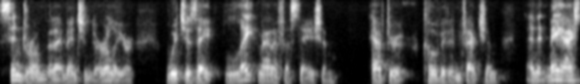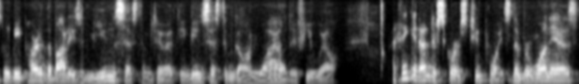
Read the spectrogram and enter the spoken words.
syndrome that I mentioned earlier, which is a late manifestation after COVID infection and it may actually be part of the body's immune system to it, the immune system gone wild, if you will. I think it underscores two points. Number one is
